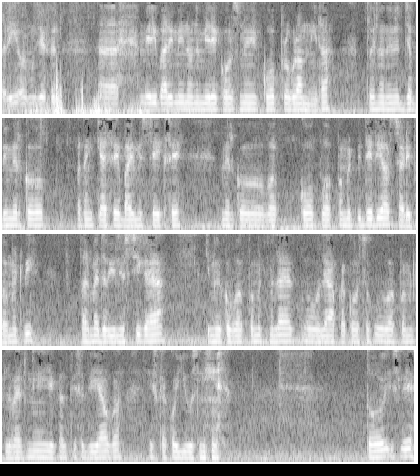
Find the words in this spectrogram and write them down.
भरी और मुझे फिर आ, मेरी बारी में इन्होंने मेरे कोर्स में को प्रोग्राम नहीं था। तो इन्होंने जब भी मेरे को पता नहीं कैसे बाई मिस्टेक से मेरे को वर्क को वर्क परमिट भी दे दिया और स्टडी परमिट भी। पर मैं जब यूनिवर्सिटी गया कि मेरे को वर्क परमिट मिला है, वो बोले, आपका कोर्स तो वर्क परमिट की वैलिड नहीं है, ये गलती से दिया होगा, इसका कोई यूज़ नहीं है। तो इसलिए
